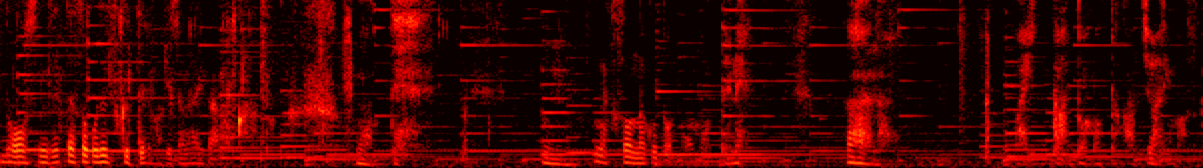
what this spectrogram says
どうして絶対そこで作ってるわけじゃないだろうかなと思って。うん。なんかそんなことも思ってね。あのまあいっかと思った感じはありますが、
